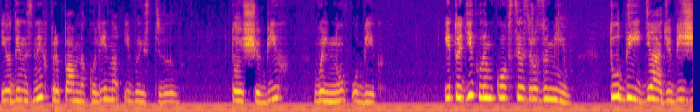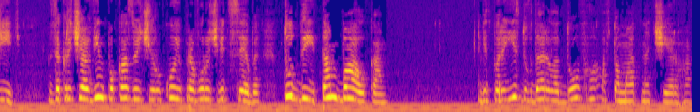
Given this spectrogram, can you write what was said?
і один з них припав на коліно і вистрілив. Той, що біг, вильнув у бік. І тоді Климко все зрозумів. Туди, дядю, біжіть. закричав він, показуючи рукою праворуч від себе. Туди, там балка. Від переїзду вдарила довга автоматна черга.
